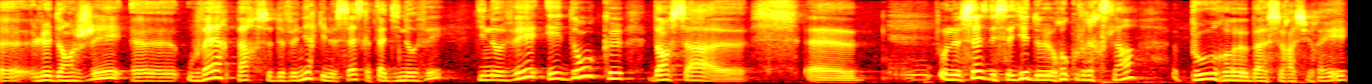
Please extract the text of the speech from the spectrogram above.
euh, le danger ouvert par ce devenir qui ne cesse comme ça d'innover, d'innover, et donc dans sa, on ne cesse d'essayer de recouvrir cela pour bah, se rassurer,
